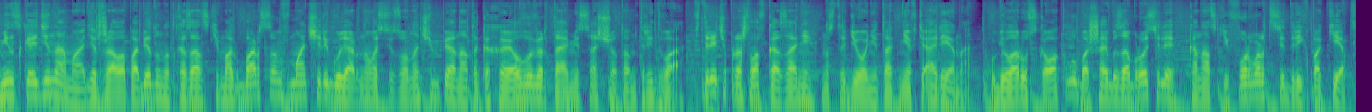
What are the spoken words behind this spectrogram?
Минская «Динамо» одержала победу над казанским «Акбарсом» в матче регулярного сезона чемпионата КХЛ в овертайме со счетом 3-2. Встреча прошла в Казани на стадионе «Татнефть-Арена». У белорусского клуба шайбы забросили канадский форвард Сидрик Пакет,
